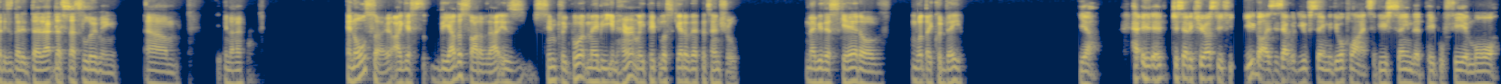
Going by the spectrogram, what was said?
that is that, that, that that's yes. that's looming. Um, you know, and also, I guess the other side of that is simply put, maybe inherently people are scared of their potential. Maybe they're scared of what they could be. Yeah. Just out of curiosity for you guys, is that what you've seen with your clients? Have you seen that people fear more,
